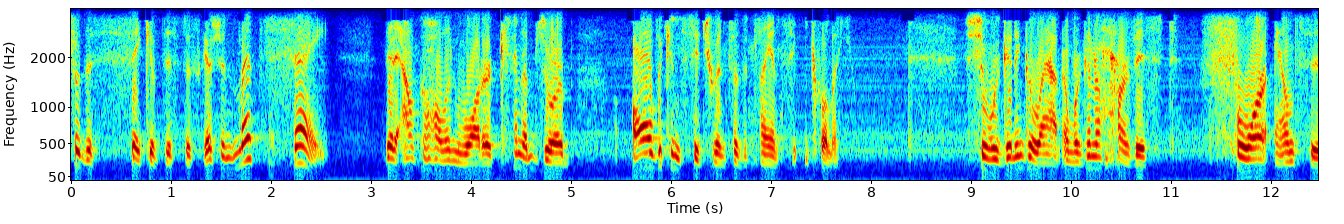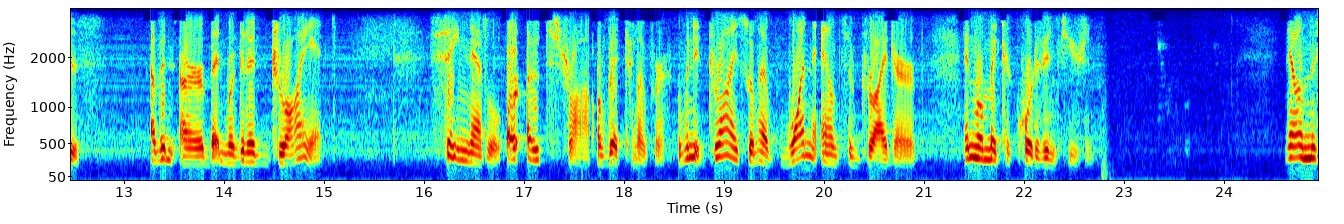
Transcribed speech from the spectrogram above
for the sake of this discussion, let's say that alcohol and water can absorb all the constituents of the plants equally. So we're going to go out and we're going to harvest four ounces of an herb and we're going to dry it. Say nettle or oat straw or red clover. When it dries, we'll have one ounce of dried herb and we'll make a quart of infusion. Now on the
